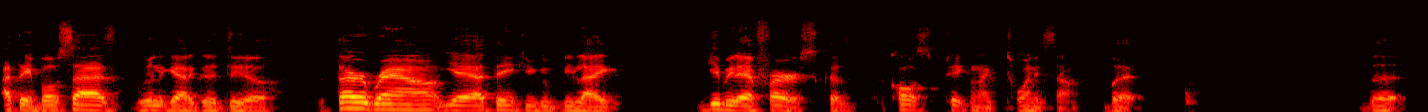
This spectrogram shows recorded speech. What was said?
I think both sides really got a good deal. The third round, yeah, I think you could be like, give me that first because the Colts picking like 20 something. But the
